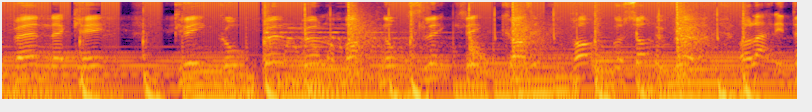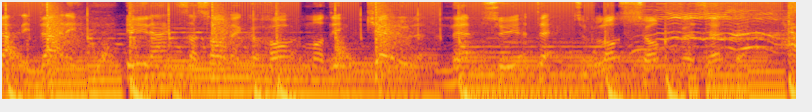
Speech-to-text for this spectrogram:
Benne két gringó bömböl A magnó slick rikazi Hangosan üvöl. A lári dári dári Irányszasza meg a harmadik kerület. Nem sietek, csak lassan vezetek.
